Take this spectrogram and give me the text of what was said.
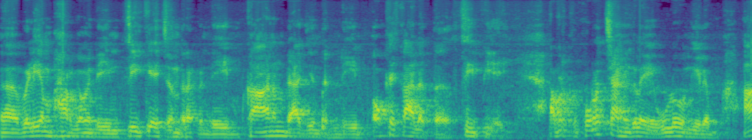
വെളിയം ഭാർഗവന്റെയും സി കെ ചന്ദ്രപ്പന്റെയും കാനം രാജേന്ദ്രന്റെയും ഒക്കെ കാലത്ത് സി പി ഐ അവർക്ക് കുറച്ച് അണികളെ ഉള്ളുവെങ്കിലും ആ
